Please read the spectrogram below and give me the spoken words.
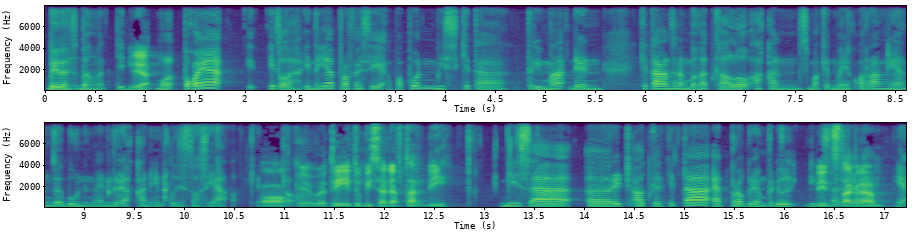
bebas banget jadi Iya. mul- pokoknya itulah intinya profesi apa pun bisa kita terima dan kita akan senang banget kalau akan semakin banyak orang yang gabung dengan gerakan inklusi sosial gitu. Oke, berarti itu bisa daftar di bisa uh, reach out ke kita at program peduli di, di Instagram. ya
